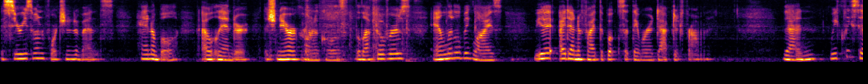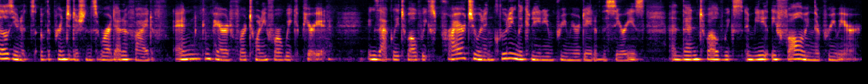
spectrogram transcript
A Series of Unfortunate Events, Hannibal, Outlander, The Shannara Chronicles, The Leftovers, and Little Big Lies, we identified the books that they were adapted from. Then, weekly sales units of the print editions were identified and compared for a 24 week period, exactly 12 weeks prior to and including the Canadian premiere date of the series, and then 12 weeks immediately following the premiere.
